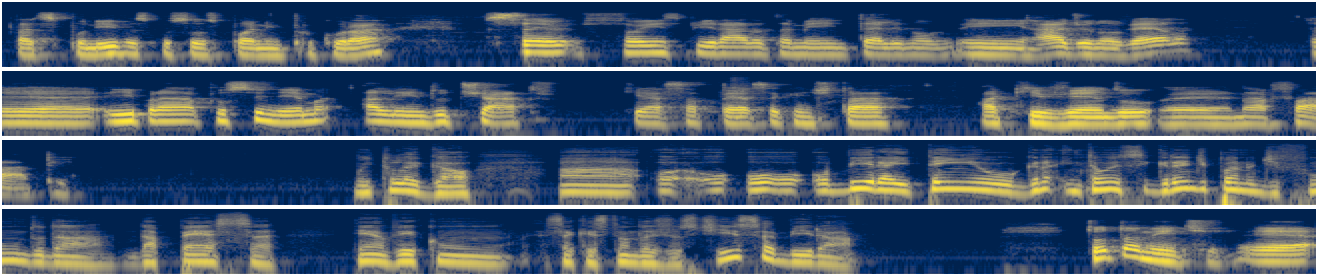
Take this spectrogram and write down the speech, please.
está disponível, as pessoas podem procurar. Foi inspirada também em, teleno, em radionovela é, e para o cinema, além do teatro, que é essa peça que a gente está aqui vendo é, na FAP. Muito legal. Ah, o, o, o, Bira, e tem o. Então, esse grande pano de fundo da, da peça tem a ver com essa questão da justiça, Bira? Totalmente. É,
